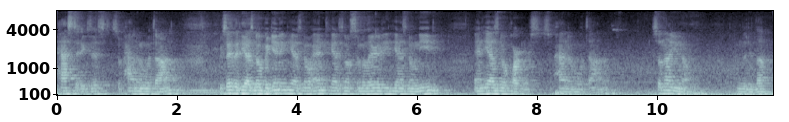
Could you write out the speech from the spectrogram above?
has to exist, subhanahu wa ta'ala. We say that He has no beginning, He has no end, He has no similarity, He has no need, and He has no partners, subhanahu wa ta'ala. So now you know. Alhamdulillah.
